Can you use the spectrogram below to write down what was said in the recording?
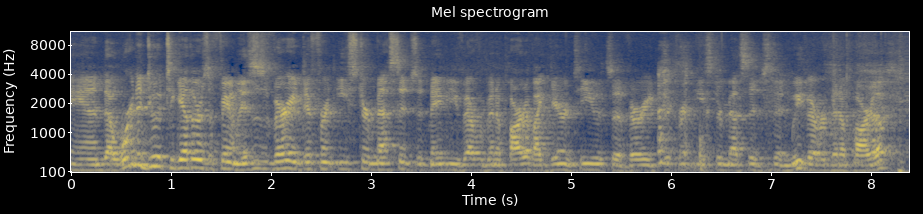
And uh, we're going to do it together as a family. This is a very different Easter message than maybe you've ever been a part of. I guarantee you it's a very different Easter message than we've ever been a part of.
